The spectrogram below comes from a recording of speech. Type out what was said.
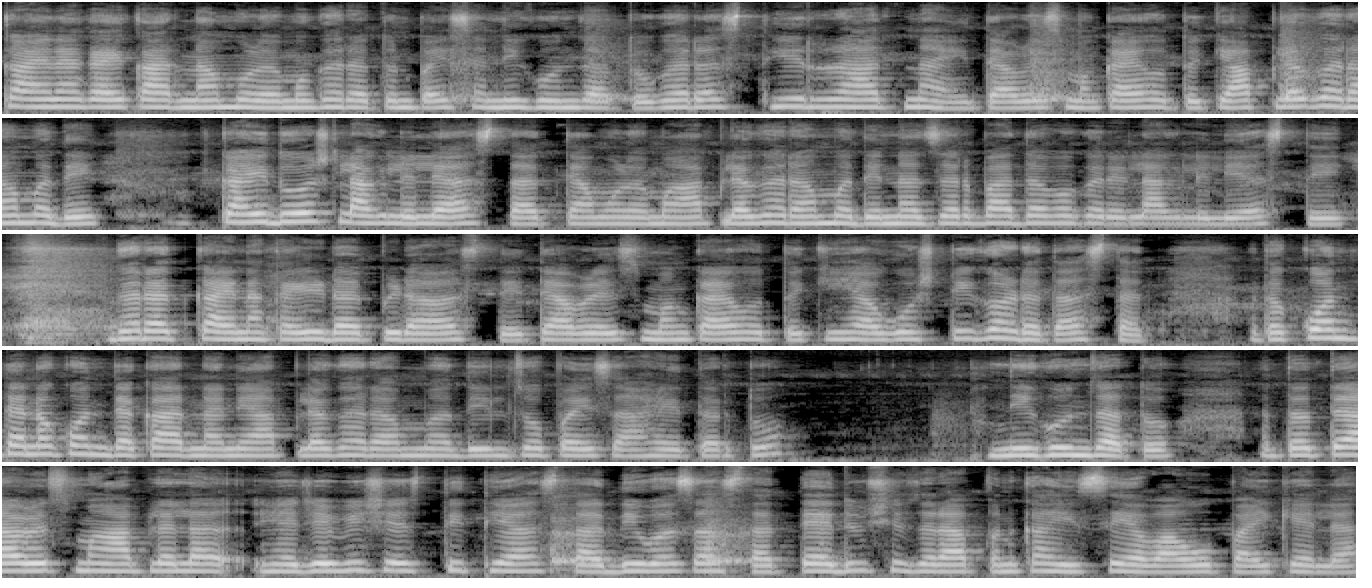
काय ना काय कारणामुळे मग घरातून पैसा निघून जातो. घरात स्थिर राहत नाही. त्यावेळेस मग काय होतं की आपल्या घरामध्ये काही दोष लागलेले असतात. त्यामुळे मग आपल्या घरामध्ये नजरबाधा वगैरे लागलेली असते. घरात काय ना काही इडापिडा असते. त्यावेळेस मग काय होतं की ह्या गोष्टी घडत असतात. आता कोणत्या ना कोणत्या कारणाने आपल्या घरामधील जो पैसा आहे तर तो निघून जातो. तर त्यावेळेस मग आपल्याला ह्या जे विशेष तिथी असतात दिवस असतात त्या दिवशी जर आपण काही सेवा उपाय केल्या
